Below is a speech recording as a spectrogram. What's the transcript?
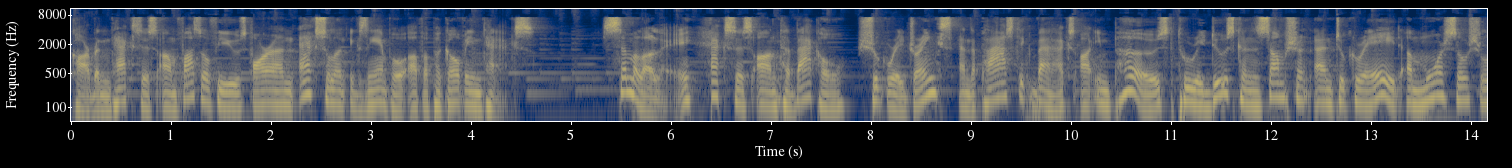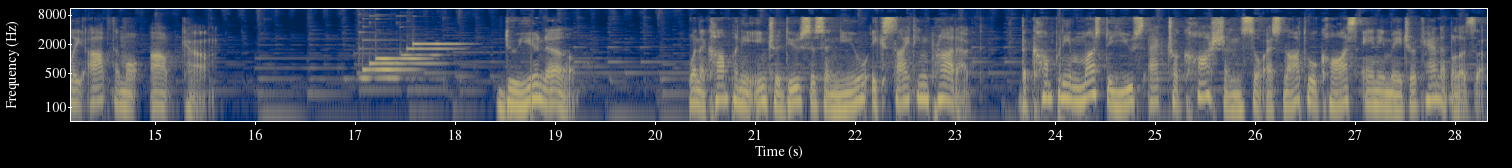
Carbon taxes on fossil fuels are an excellent example of a Pigouvian tax. Similarly, taxes on tobacco, sugary drinks, and plastic bags are imposed to reduce consumption and to create a more socially optimal outcome. Do you know? When a company introduces a new, exciting product, the company must use extra caution so as not to cause any major cannibalism.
